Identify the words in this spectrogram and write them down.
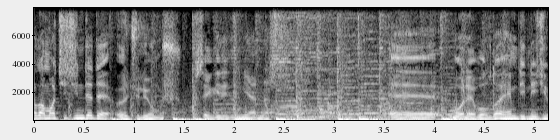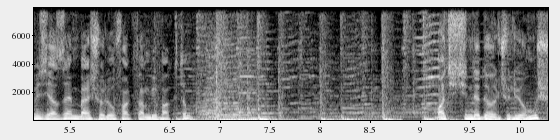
Arada maç içinde de ölçülüyormuş sevgili dinleyenler. Ee, voleybolda hem dinleyicimiz yazdı hem ben şöyle ufaktan bir baktım. Maç içinde de ölçülüyormuş.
